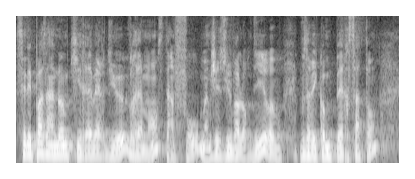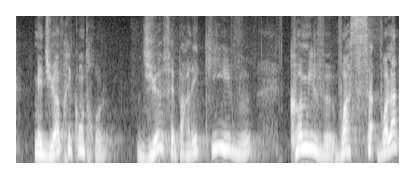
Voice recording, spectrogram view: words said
Ce n'est pas un homme qui révère Dieu, vraiment, c'est un faux, même Jésus va leur dire, vous avez comme père Satan, mais Dieu a pris contrôle. Dieu fait parler qui il veut, comme il veut. Voilà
